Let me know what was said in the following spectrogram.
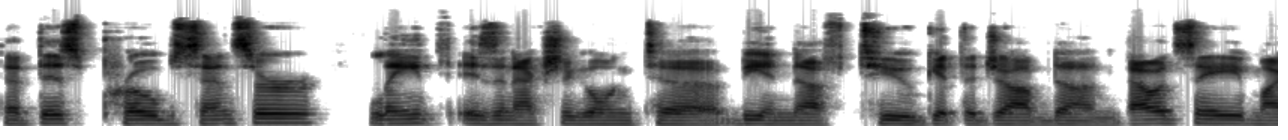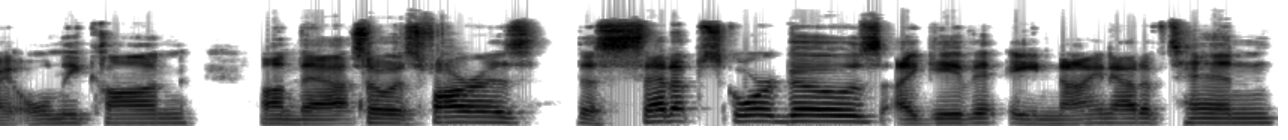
that this probe sensor length isn't actually going to be enough to get the job done. That would say my only con on that. So as far as the setup score goes, I gave it a 9 out of 10.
